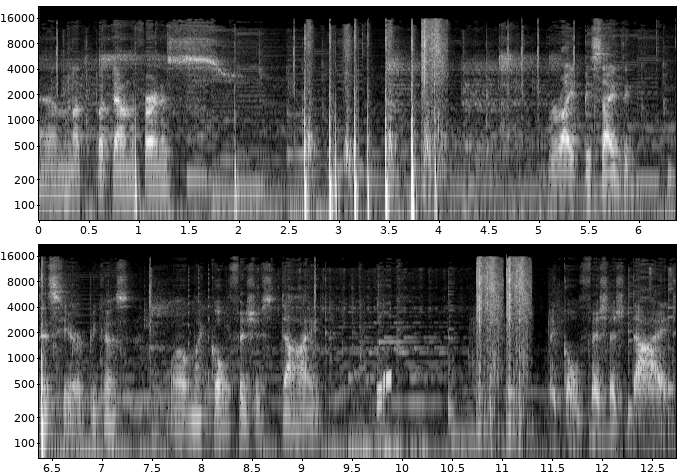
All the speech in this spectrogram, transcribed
And let's put down the furnace right beside the, this here because, whoa, my goldfish has died. My goldfish has died.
